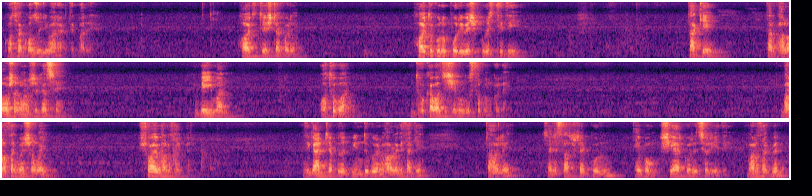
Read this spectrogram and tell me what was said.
কথা কজনই বা রাখতে পারে। হয়তো চেষ্টা করে। হয়তো কোনো পরিবেশ পরিস্থিতি তাকে তার ভালোবাসার মানুষের কাছে বেইমান অথবা ধোকাবাজ হিসেবে উপস্থাপন করে। ভালো থাকবেন সবাই। সবাই ভালো থাকবেন। যদি গানটি আপনাদের বিন্দু পরিমাণ ভালো লেগে থাকে, তাহলে চ্যানেল সাবস্ক্রাইব করুন এবং শেয়ার করে ছড়িয়ে দিন। ভালো থাকবেন।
